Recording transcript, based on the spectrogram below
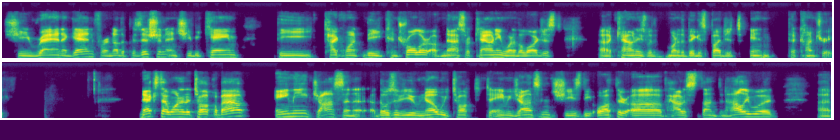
She ran again for another position, and she became the Taekwondo, the controller of Nassau County, one of the largest uh, counties with one of the biggest budgets in the country. Next, I wanted to talk about Amy Johnson. Uh, those of you know, we talked to Amy Johnson. She's the author of How to Stunt in Hollywood. Uh,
